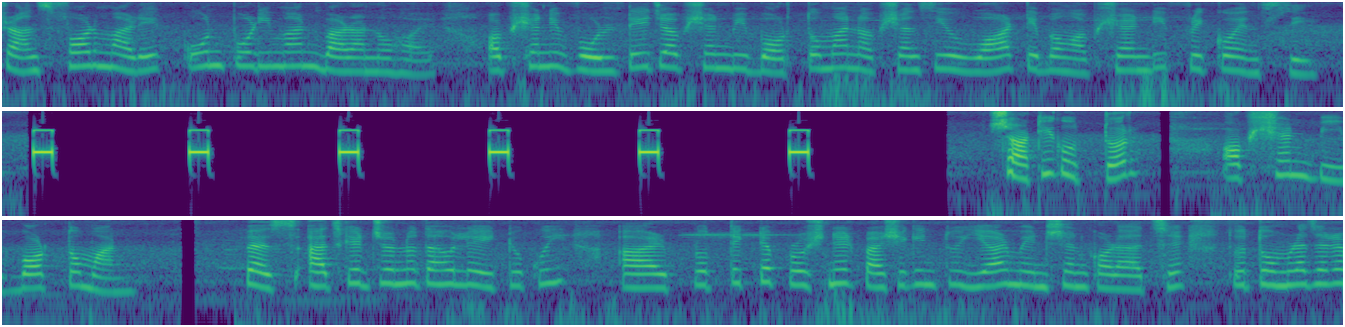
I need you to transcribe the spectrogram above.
ট্রান্সফরমারে কোন পরিমাণ বাড়ানো হয়? Option A voltage, option B বর্তমান, অপশান সি ওয়াট এবং অপশান ডি ফ্রিকোয়েন্সি। সঠিক উত্তর অপশান বি বর্তমান। ব্যাস, আজকের জন্য তাহলে এইটুকুই। আর প্রত্যেকটা প্রশ্নের পাশে কিন্তু ইয়ার মেনশন করা আছে। তো তোমরা যারা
